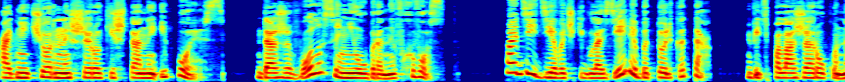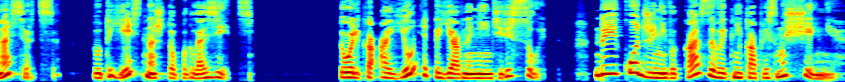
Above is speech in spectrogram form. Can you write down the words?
Одни черные широкие штаны и пояс. Даже волосы не убраны в хвост. Поди, девочки глазели бы только так, ведь, положа руку на сердце, тут есть на что поглазеть. Только Аю это явно не интересует. Да и Коджи не выказывает ни капли смущения.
